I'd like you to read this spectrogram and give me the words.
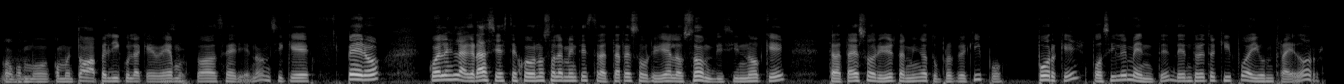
como, como en toda película que vemos, toda serie, ¿no? Así que, pero, ¿cuál es la gracia de este juego? No solamente es tratar de sobrevivir a los zombies, sino que tratar de sobrevivir también a tu propio equipo. Porque posiblemente dentro de tu equipo hay un traidor,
